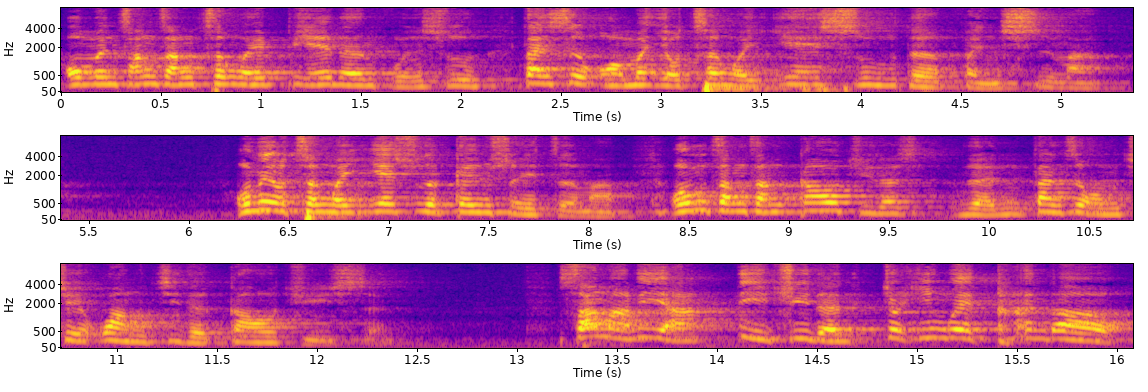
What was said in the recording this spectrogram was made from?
我们常常成为别人粉丝，但是我们有成为耶稣的粉丝吗？我们有成为耶稣的跟随者吗？我们常常高举的人，但是我们却忘记了高举神。撒玛利亚地区人就因为看到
